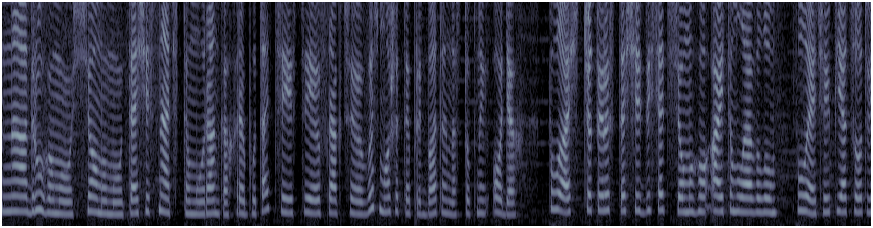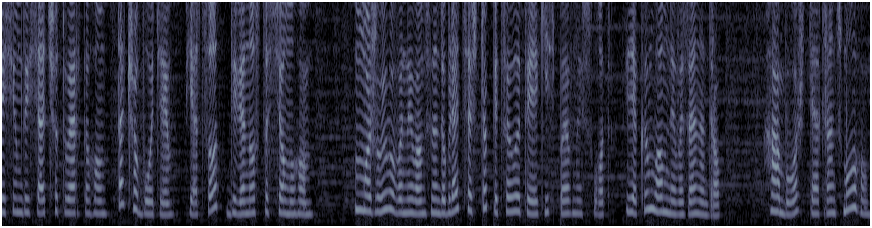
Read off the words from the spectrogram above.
На другому, сьомому та шістнадцятому ранках репутації з цією фракцією ви зможете придбати наступний одяг: плащ 467-го айтем левелу, плечі 584-го та чоботі 597-го. Можливо, вони вам знадобляться, щоб підсилити якийсь певний слот, яким вам не везе на дроп. Або ж для трансмогу.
